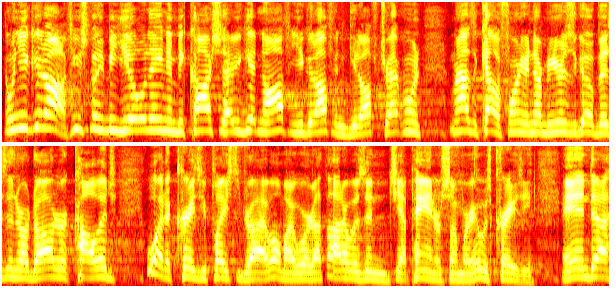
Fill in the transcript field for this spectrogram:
And when you get off, you're supposed to be yielding and be cautious how you're getting off, you get off and get off track. When, when I was in California a number of years ago visiting our daughter at college, what a crazy place to drive. Oh, my word. I thought I was in Japan or somewhere. It was crazy. And, uh,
